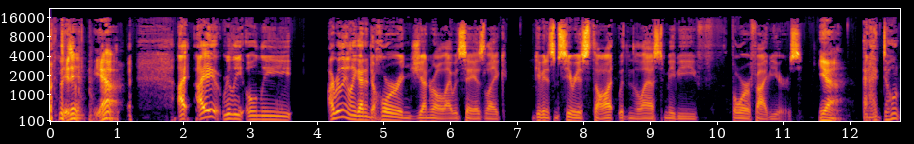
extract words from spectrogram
didn't. Yeah. I I really only I really only got into horror in general. I would say as like giving it some serious thought within the last maybe four or five years. Yeah, and I don't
